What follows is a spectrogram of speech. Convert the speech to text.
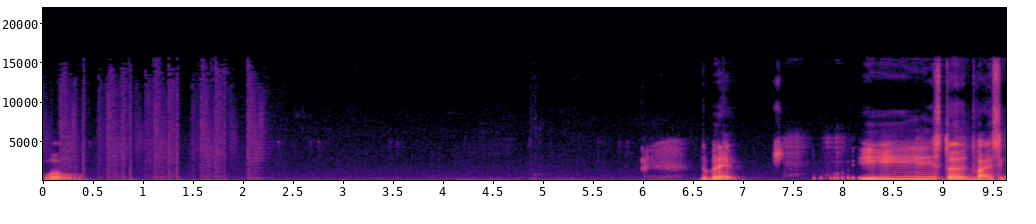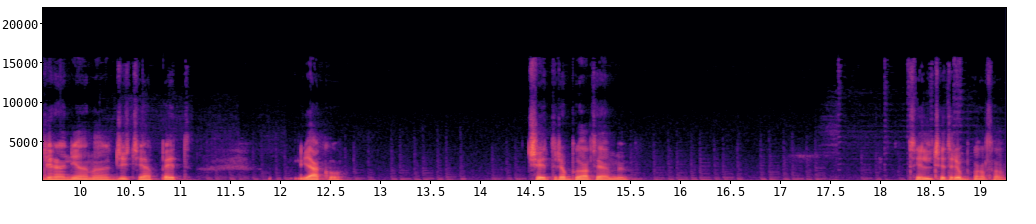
Уоу. Добре. И 120 гледания на GTA 5. Яко. 4 абоната имаме. Цели 4 абоната.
